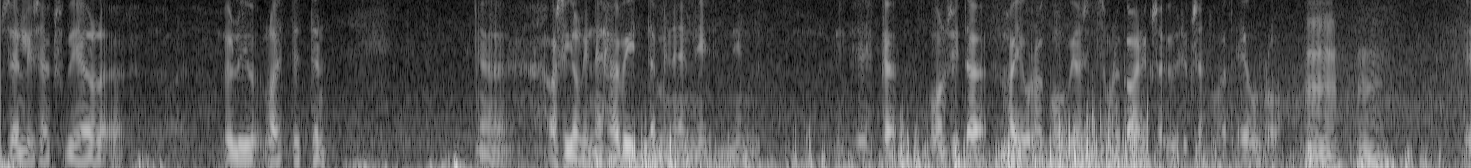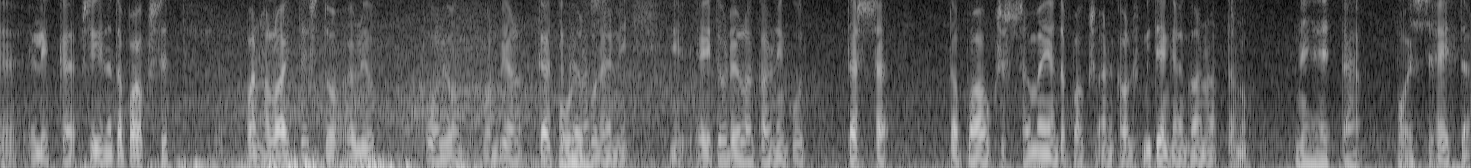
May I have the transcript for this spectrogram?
sen lisäksi vielä öljylaitteiden asiallinen hävittäminen, niin, niin ehkä on sitä hajurakoa vielä sitten semmoinen 8 9 000 euroa. Mm, mm. Eli siinä tapauksessa, että vanha laitteisto, öljypuoli on, on vielä käyttökelpoinen, niin, niin ei todellakaan niin kuin tässä tapauksessa, meidän tapauksessa ainakaan olisi mitenkään kannattanut ne heittää pois sitä. Heittää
